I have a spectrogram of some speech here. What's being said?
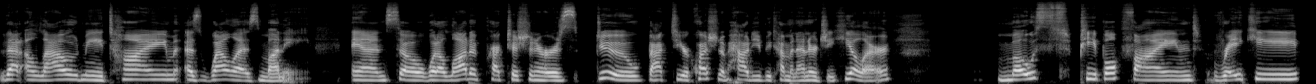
that allowed me time as well as money. And so what a lot of practitioners do, back to your question of how do you become an energy healer, most people find Reiki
